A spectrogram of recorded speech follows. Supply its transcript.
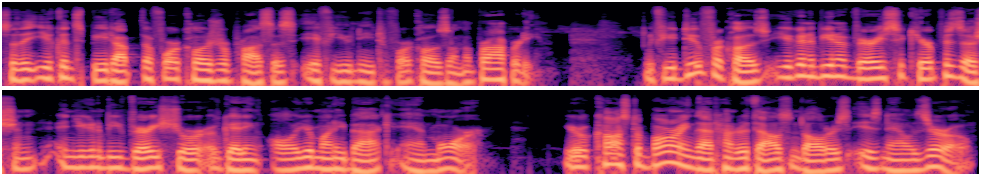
so that you can speed up the foreclosure process if you need to foreclose on the property. If you do foreclose, you're going to be in a very secure position and you're going to be very sure of getting all your money back and more. Your cost of borrowing that $100,000 is now zero.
